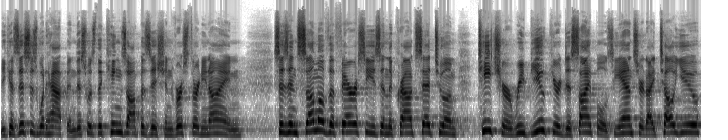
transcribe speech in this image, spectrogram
Because this is what happened. This was the king's opposition. Verse 39 says, And some of the Pharisees in the crowd said to him, Teacher, rebuke your disciples. He answered, I tell you,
